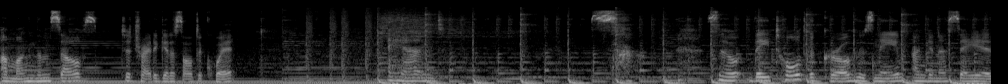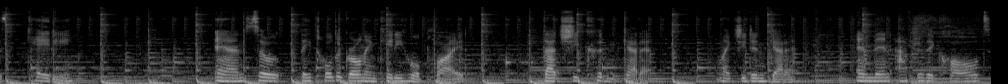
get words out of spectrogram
among themselves to try to get us all to quit. And so, so they told a girl whose name I'm gonna say is Katie. And so they told a girl named Katie who applied that she couldn't get it. Like she didn't get it. And then after they called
